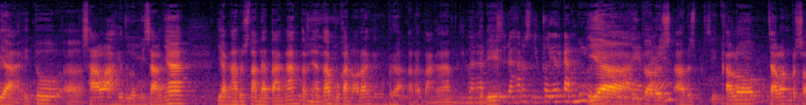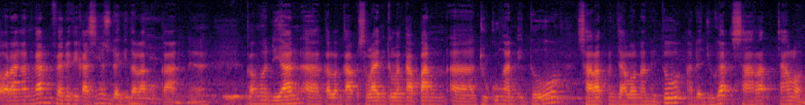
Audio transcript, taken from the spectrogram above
ya, ya itu uh, salah gitu loh. Misalnya yang harus tanda tangan ternyata iya. bukan orang yang berat tanda tangan. Ibaratnya Jadi sudah harus dikelirkan dulu. Iya, itu ya, harus ya? harus bersih. Kalau calon perseorangan kan verifikasinya sudah kita lakukan ya. Kemudian uh, kelengkap selain kelengkapan uh, dukungan itu, syarat pencalonan itu ada juga syarat calon.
